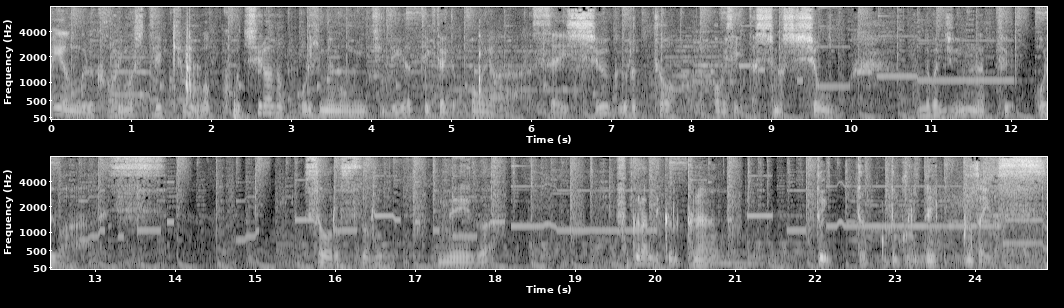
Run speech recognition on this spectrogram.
はいアングル変わりまして今日はこちらの織姫もみじでやっていきたいと思います一周ぐるっとお見せいたしましょうこんな感じになっております。そろそろ目が膨らんでくるかなといったところでございます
